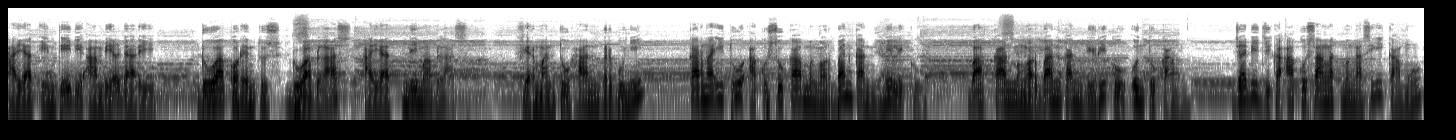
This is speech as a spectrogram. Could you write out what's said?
Ayat inti diambil dari 2 Korintus 12 ayat 15 Firman Tuhan berbunyi Karena itu aku suka mengorbankan milikku bahkan mengorbankan diriku untuk kamu. Jadi jika aku sangat mengasihi kamu,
